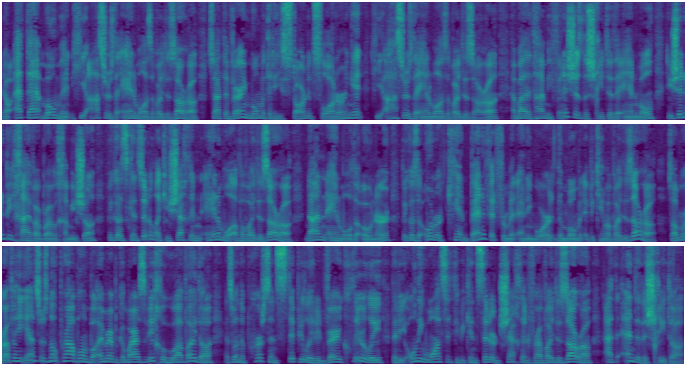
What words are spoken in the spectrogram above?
Now, at that moment, he asers the animal as avodah zara. So at the very moment that he started slaughtering it, he asers the animal as avodah zara. And by the time he finishes the shechita of the animal, he shouldn't be chayv abrav chamisha because it's considered like he shechted an animal of avodah zara, not an animal of the owner, because the owner can't benefit from it anymore the moment it became avodah zara. So Amarava he answers no problem, but Emir avodah is when the person stipulated very clearly that he only wants it to be considered shechted for avodah at the end of the shechita.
